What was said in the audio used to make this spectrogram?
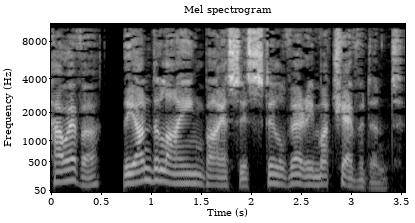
However, the underlying bias is still very much evident.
